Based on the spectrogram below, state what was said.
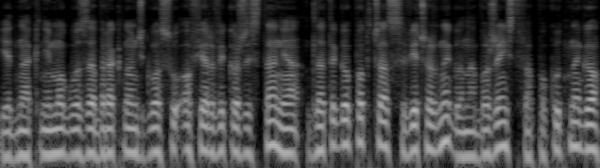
Jednak nie mogło zabraknąć głosu ofiar wykorzystania, dlatego podczas wieczornego nabożeństwa pokutnego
